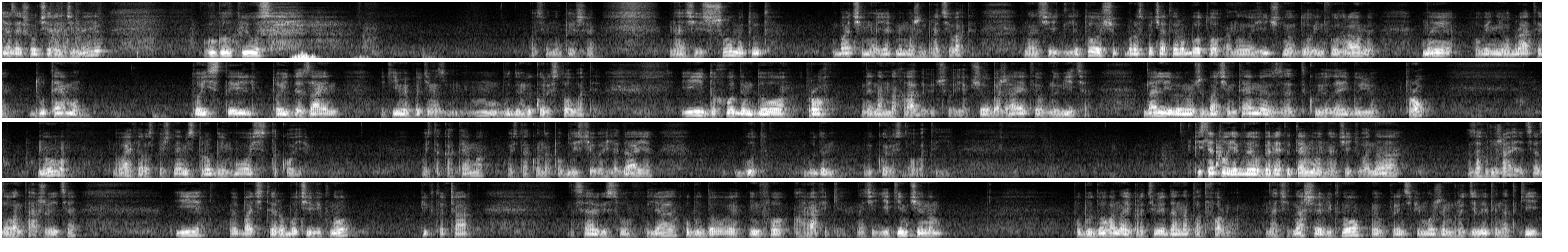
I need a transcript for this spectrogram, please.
я зайшов через Gmail, Google Ось воно пише. Значить, що ми тут бачимо, як ми можемо працювати. Значить, Для того, щоб розпочати роботу аналогічно до інфограми, ми повинні обрати ту тему, той стиль, той дизайн, який ми потім ну, будемо використовувати. І доходимо до PRO, де нам нагадують, що якщо бажаєте, обновіться. Далі ми вже бачимо теми з такою лейбою Pro. Ну, давайте розпочнемо і спробуємо ось такої. Ось така тема. Ось так вона поближче виглядає. Good. Будемо використовувати її. Після того, як ви оберете тему, значить вона загружається, завантажується. І ви бачите робоче вікно PictoChart сервісу для побудови інфографіки. Значить, Яким чином побудована і працює дана платформа. Значить, Наше вікно ми в принципі, можемо розділити на такі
